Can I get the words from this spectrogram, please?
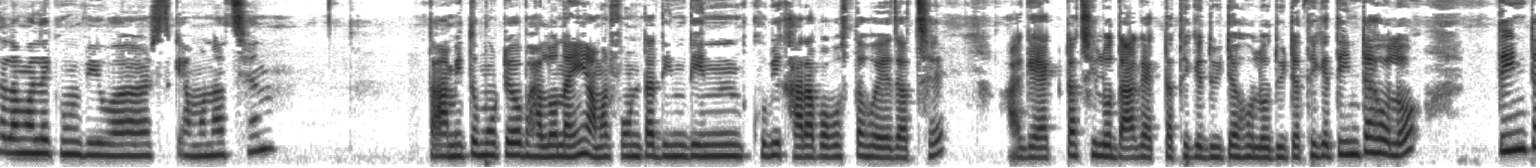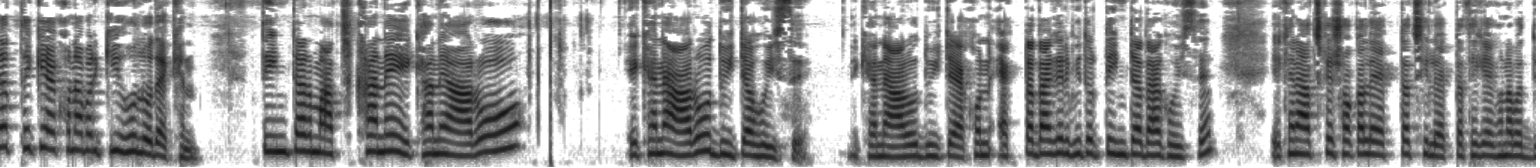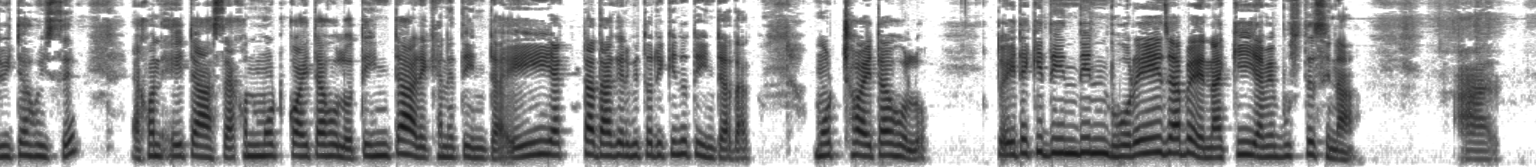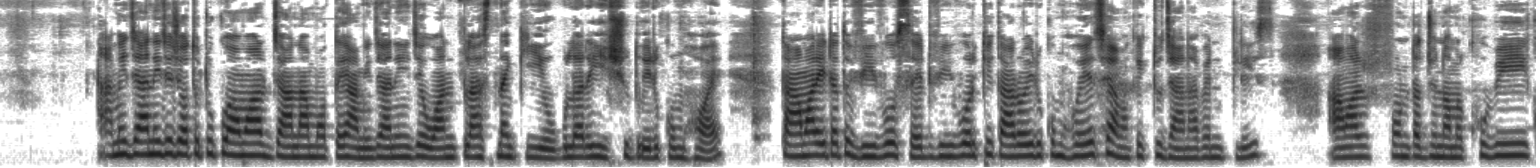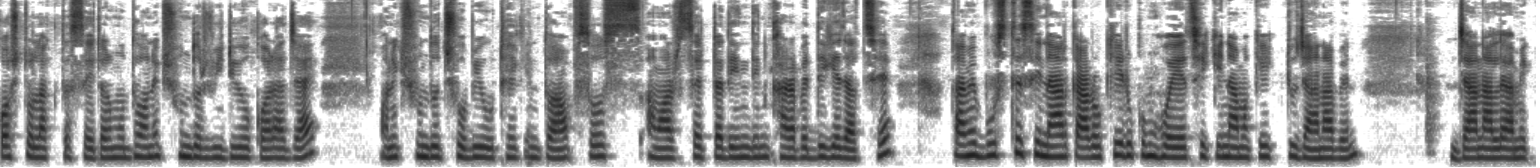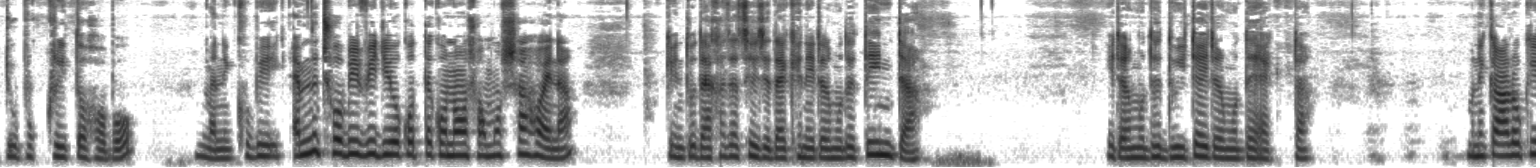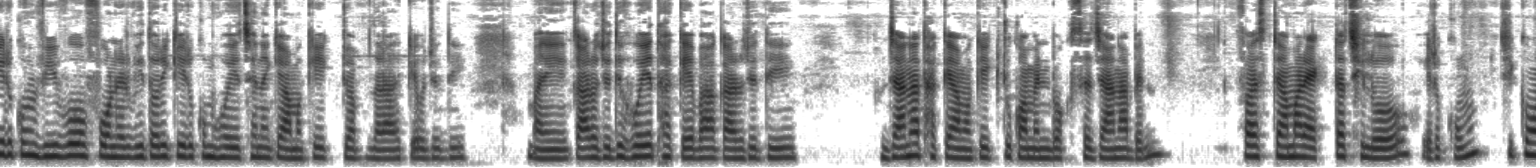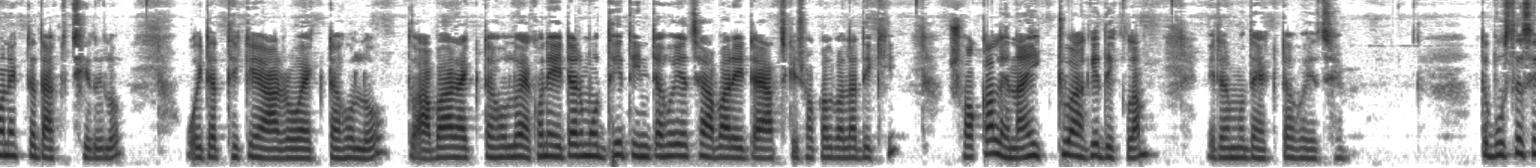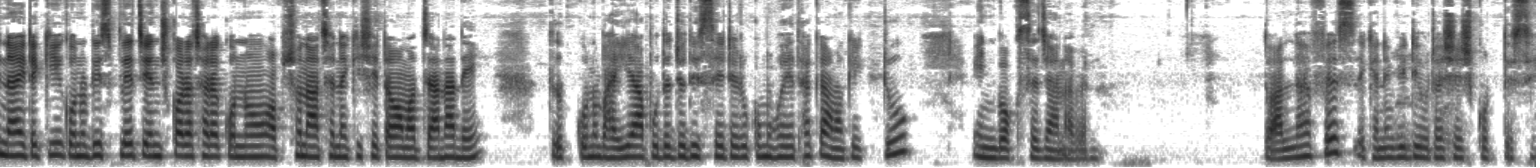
আসসালামু আলাইকুম ভিউয়ার্স, কেমন আছেন? তা আমি তো মোটেও ভালো নাই, আমার ফোনটা দিন দিন খুবই খারাপ অবস্থা হয়ে যাচ্ছে। আগে একটা ছিল, দাগ একটা থেকে দুইটা হলো, দুইটা থেকে তিনটা হলো। তিনটার থেকে এখন আবার কি হলো দেখেন? তিনটার মাঝখানে এখানে আরও এখানে আরও দুইটা হইছে। এখানে আরও দুইটা, এখন একটা দাগের ভিতর তিনটা দাগ হয়েছে এখানে আজকে সকালে একটা ছিল, একটা থেকে এখন আবার দুইটা হয়েছে এখন এইটা আছে, এখন মোট কয়টা হলো? তিনটা আর এখানে তিনটা। এই একটা দাগের ভিতরে কিন্তু তিনটা দাগ। মোট ছয়টা হলো। তো এটা কি দিন দিন ভরেই যাবে নাকি? আমি বুঝতেছি না। আর আমি জানি যে যতটুকু আমার জানা মতে, আমি জানি যে ওয়ান প্লাস না কি, ওগুলারই শুধু এরকম হয়। তা আমার এটা তো ভিভো সেট ভিভোর কি কারও এরকম হয়েছে? আমাকে একটু জানাবেন প্লিজ আমার ফোনটার জন্য আমার খুবই কষ্ট লাগতেছে। এটার মধ্যে অনেক সুন্দর ভিডিও করা যায়। অনেক সুন্দর ছবি উঠে কিন্তু আফসোস, আমার সেটটা দিন দিন খারাপের দিকে যাচ্ছে। তো আমি বুঝতেছি না আর কারও কি এরকম হয়েছে কি না, আমাকে একটু জানাবেন। জানালে আমি একটু উপকৃত হব। মানে খুবই, এমনি ছবি ভিডিও করতে কোনো সমস্যা হয় না। কিন্তু দেখা যাচ্ছে এই যে দেখেন এটার মধ্যে তিনটা। এটার মধ্যে দুইটা, এটার মধ্যে একটা। মানে কারও কি এরকম ভিভো ফোনের ভিতরে কি এরকম হয়েছে নাকি আমাকে একটু আপনারা কেউ যদি মানে কারও যদি হয়ে থাকে বা কারও যদি জানা থাকে আমাকে একটু কমেন্ট বক্সে জানাবেন। ফার্স্টে আমার একটা ছিল এরকম, চিকন একটা দাগ ছিল। ওইটার থেকে আরও একটা হলো। তো আবার একটা হলো এখন এটার মধ্যেই তিনটা হয়েছে আবার এটা আজকে সকালবেলা দেখি। সকালে না একটু আগে দেখলাম এটার মধ্যে একটা হয়েছে। তো বুঝতেছি না এটা কি কোনো ডিসপ্লে চেঞ্জ করা ছাড়া কোনো অপশন আছে নাকি সেটাও আমার জানা নেই। তো কোনো ভাইয়া আপুদের যদি সেট এরকম হয়ে থাকে আমাকে একটু ইনবক্সে জানাবেন। তো আল্লাহ হাফেজ এখানে ভিডিওটা শেষ করতেছি।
